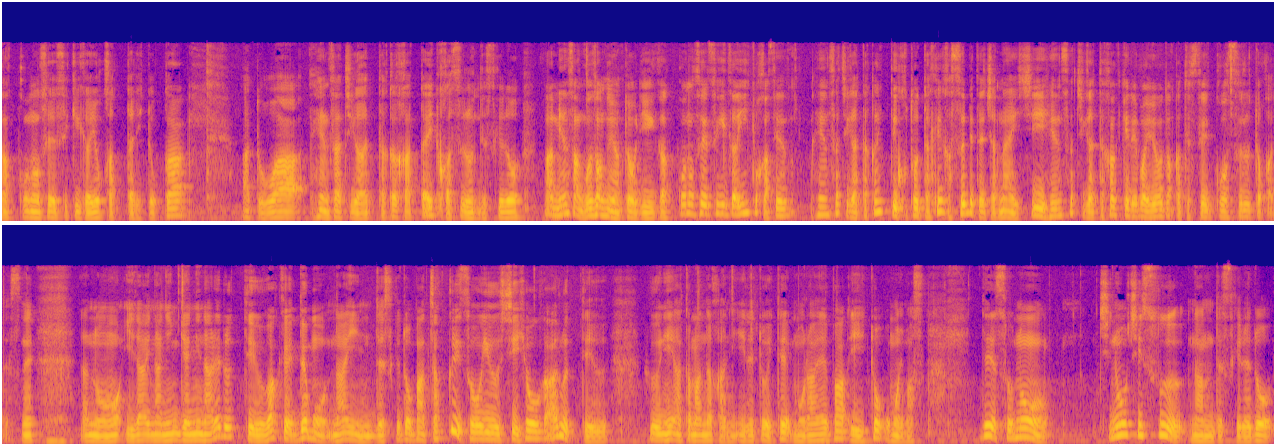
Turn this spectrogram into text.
学校の成績が良かったりとかあとは偏差値が高かったりとかするんですけど、まあ、皆さんご存知の通り学校の成績がいいとか偏差値が高いっていうことだけが全てじゃないし偏差値が高ければ世の中で成功するとかですねあの偉大な人間になれるっていうわけでもないんですけど、まあ、ざっくりそういう指標があるっていうふうに頭の中に入れといてもらえばいいと思います。でその知能指数なんですけれど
